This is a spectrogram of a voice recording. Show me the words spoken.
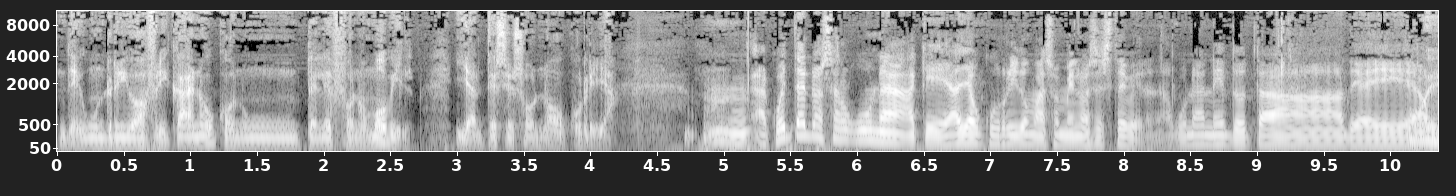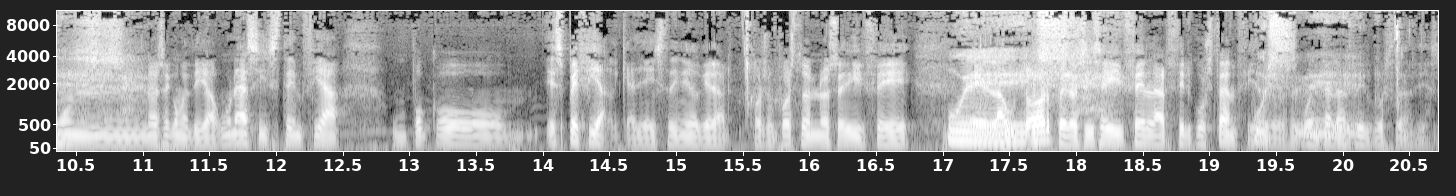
de un río africano con un teléfono móvil y antes eso no ocurría. Mm, cuéntanos alguna que haya ocurrido más o menos este verano, alguna anécdota de pues algún, no sé cómo te alguna asistencia un poco especial que hayáis tenido que dar. Por supuesto no se dice el pues autor, pero sí se dice las circunstancias, pues, se cuentan las eh, circunstancias.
